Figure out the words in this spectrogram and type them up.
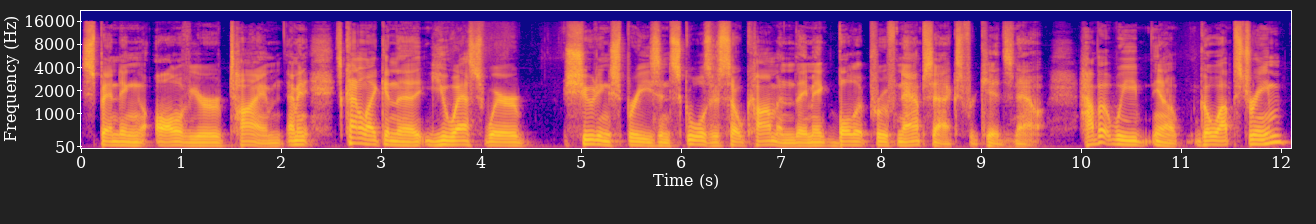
spending all of your time. I mean, it's kind of like in the US where shooting sprees in schools are so common, they make bulletproof knapsacks for kids now. How about we, you know, go upstream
